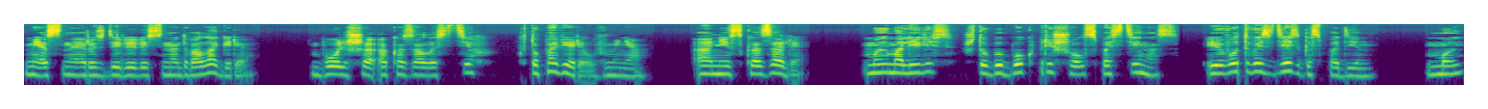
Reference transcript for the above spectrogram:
Местные разделились на два лагеря. Больше оказалось тех, кто поверил в меня. Они сказали, мы молились, чтобы Бог пришел спасти нас. И вот вы здесь, господин. Мы,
